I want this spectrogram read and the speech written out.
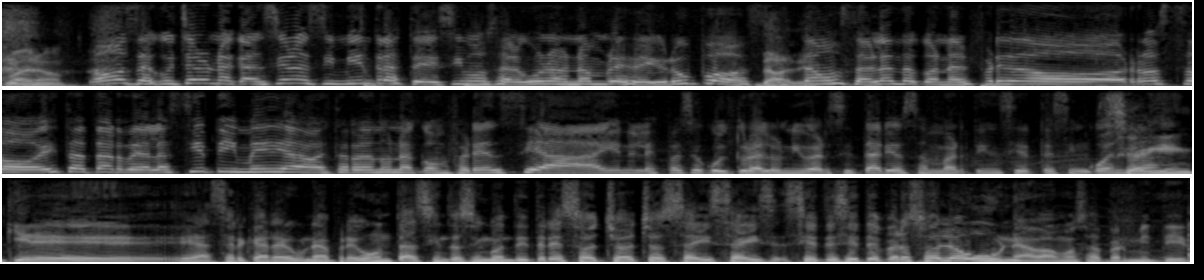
Bueno. Vamos a escuchar una canción así mientras te decimos algunos nombres de grupos. Estamos hablando con Alfredo Rosso. Esta tarde a las siete y media va a estar dando una conferencia ahí en el Espacio Cultural Universitario San Martín 750. Si alguien quiere eh, acercar alguna pregunta, 153 886677, pero solo una vamos a permitir.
